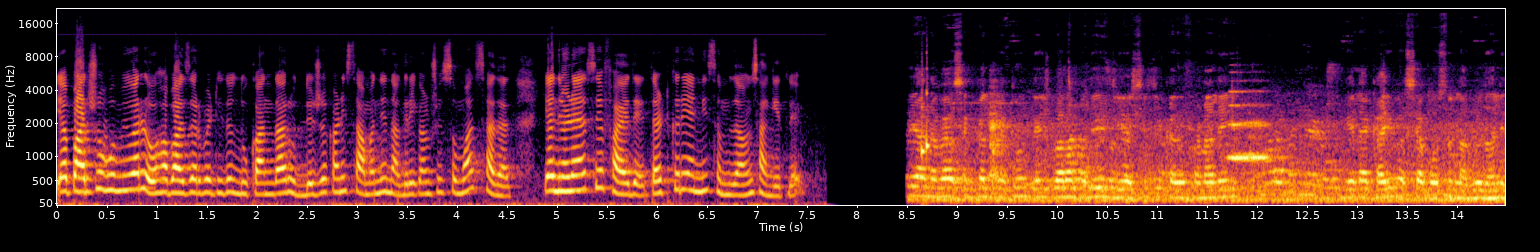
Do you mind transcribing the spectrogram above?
या पार्श्वभूमीवर रोहा बाजारपेठेतील दुकानदार उद्योजक आणि सामान्य नागरिकांशी संवाद साधत या निर्णयाचे फायदे तटकरे यांनी समजावून सांगितले. या नव्या संकल्पेतून देशभरामध्ये जी एस टीची कर प्रणाली गेल्या काही वर्षापासून लागू झाली.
